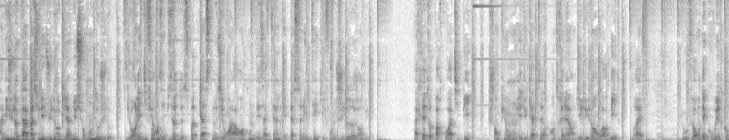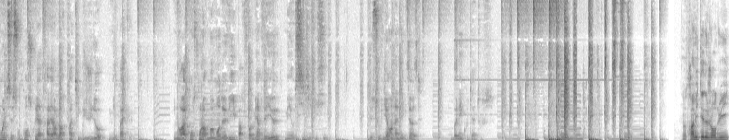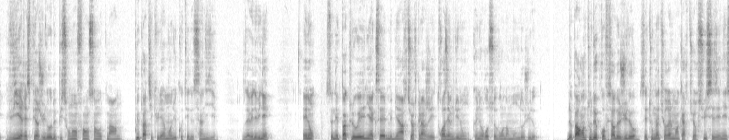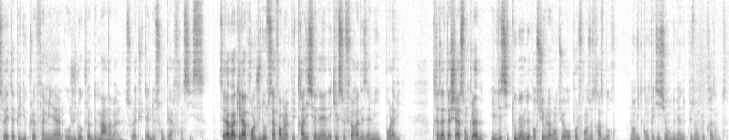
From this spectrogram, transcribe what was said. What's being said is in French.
Amis judokas passionnés de judo, bienvenue sur Mondo Judo. Durant les différents épisodes de ce podcast, nous irons à la rencontre des acteurs et personnalités qui font le judo d'aujourd'hui. Athlètes au parcours atypique, champions, éducateurs, entraîneurs, dirigeants ou arbitres, bref, nous vous ferons découvrir comment ils se sont construits à travers leur pratique du judo, mais pas que. Ils nous raconteront leurs moments de vie parfois merveilleux, mais aussi difficiles. De souvenirs en anecdotes, bonne écoute à tous. Notre invité d'aujourd'hui vit et respire judo depuis son enfance en Haute-Marne, plus particulièrement du côté de Saint-Dizier. Vous avez deviné? Et non, ce n'est pas Chloé ni Axel, mais bien Arthur Clerget, troisième du nom, que nous recevons dans Mondo Judo. De parents tous deux professeurs de judo, c'est tout naturellement qu'Arthur suit ses aînés sur les tapis du club familial au judo club de Marnaval, sous la tutelle de son père Francis. C'est là-bas qu'il apprend le judo sous sa forme la plus traditionnelle et qu'il se fera des amis pour la vie. Très attaché à son club, il décide tout de même de poursuivre l'aventure au Pôle France de Strasbourg l'envie de compétition devient de plus en plus présente.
